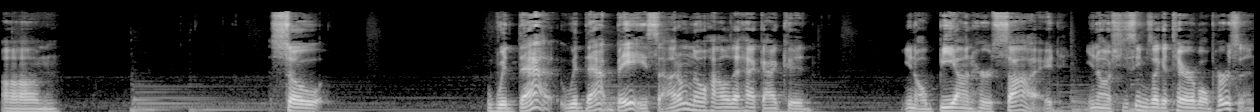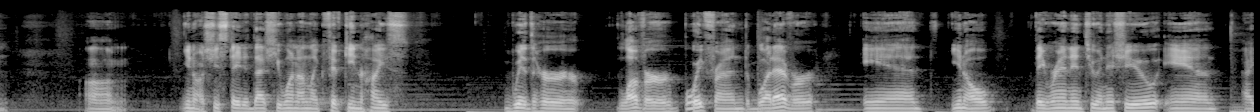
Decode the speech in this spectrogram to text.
Um so with that with that base, I don't know how the heck I could you know, be on her side. You know, she seems like a terrible person. Um, you know, she stated that she went on like 15 heists with her lover, boyfriend, whatever, and, you know, they ran into an issue, and I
